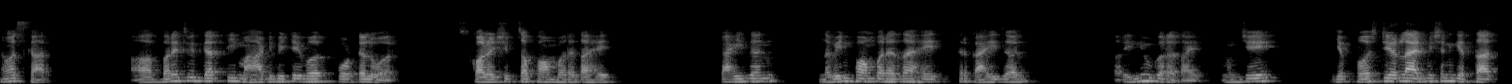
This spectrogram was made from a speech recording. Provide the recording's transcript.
नमस्कार. बरेच विद्यार्थी महाडीबीटी वर पोर्टलवर स्कॉलरशिपचा फॉर्म भरत आहेत. काही जण नवीन फॉर्म भरत आहेत, तर काही जण रिन्यू करत आहेत. म्हणजे जे फर्स्ट इयरला ॲडमिशन घेतात,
